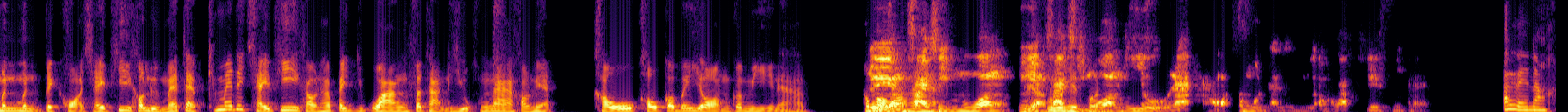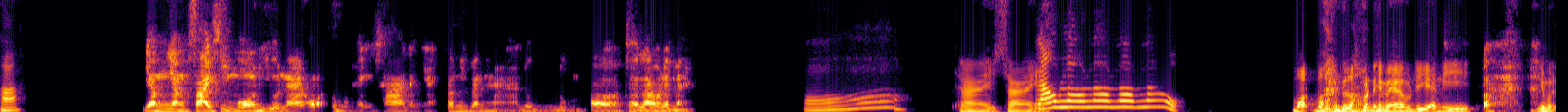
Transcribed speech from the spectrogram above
มันเหมือนไปขอใช้ที่เขาหรือแม้แต่แค่ไม่ได้ใช้ที่เขานะครับไปวางสถานที่อยู่ข้างหน้าเขาเนี่ยเขาเขาก็ไม่ยอมก็มีนะครับหเขารืบออกอย่าว่างสายไงสีม่วงหรืออย่างอยากรู้สายเหสีตุผลม่วงที่อยู่หน้าหอสมุดอะไรลองรับเคสนี้ได้ อะไรนะคะอย่างอย่างสายสีม่วงที่อยู่หน้าหอสมุดแห่งชาติอย่างเงี้ยก็มีปัญหาหนุ่มหนุ่มพอจะเล่าได้ไหมอ๋อใช่ใช่เล่าเล่าเล่าเล่าเล่าบอสบอสเล่าได้ไหมพอดีอันนี้ยังไม่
